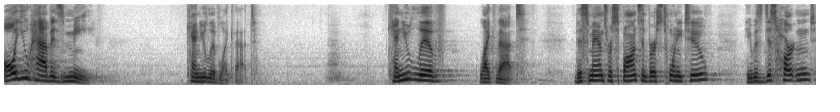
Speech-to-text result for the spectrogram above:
All you have is me. Can you live like that? Can you live like that? This man's response in verse 22 he was disheartened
